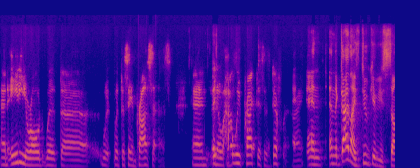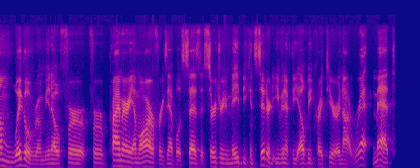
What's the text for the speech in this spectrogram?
an 80 year old with, uh, with, with the same process and you know how we practice is different right and and the guidelines do give you some wiggle room you know for for primary mr for example it says that surgery may be considered even if the lv criteria are not re- met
